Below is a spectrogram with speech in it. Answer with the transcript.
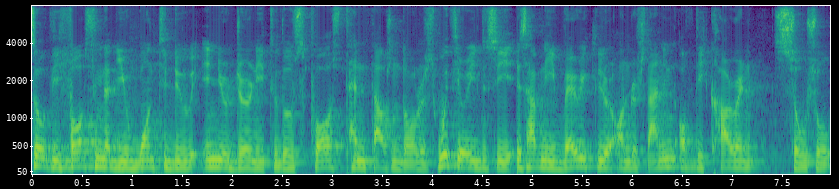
So the first thing that you want to do in your journey to those first $10,000 with your agency is having a very clear understanding of the current social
